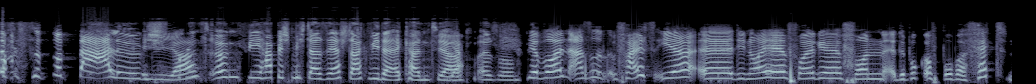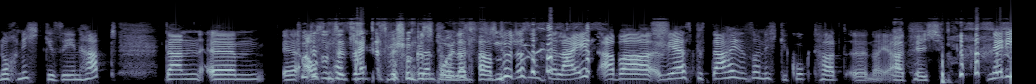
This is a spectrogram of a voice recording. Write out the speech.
passte total irgendwie, Ich ja. fand, irgendwie habe ich mich da sehr stark wiedererkannt, ja. Ja. Also, Wir wollen also, falls ihr äh, die neue Folge von The Book of Boba Fett noch nicht gesehen habt, dann ähm, äh, tut es uns jetzt leid, dass wir schon gespoilert tut es, haben. Tut es uns sehr leid, aber wer es bis dahin jetzt noch nicht geguckt hat, äh, naja. Ah, Pech. Neddy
